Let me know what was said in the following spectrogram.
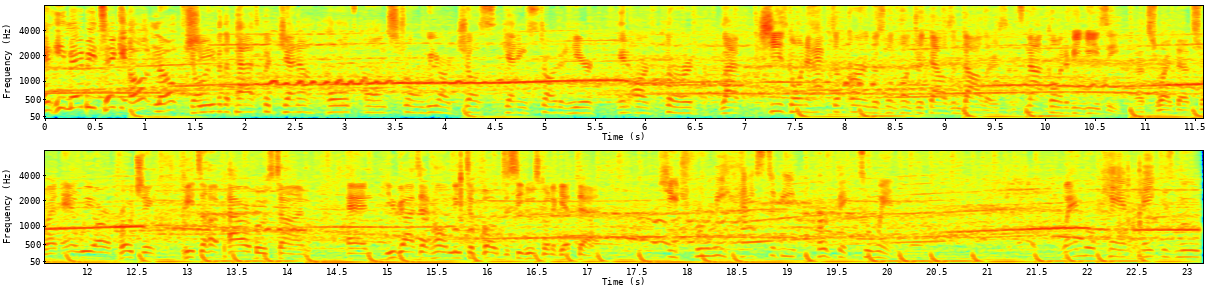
and he may be taking. Oh no, she. Going for the pass, but Jenna holds on strong. We are just getting started here in our third lap. She's going to have to earn this $100,000. It's not going to be easy. That's right, that's right. And we are approaching Pizza Hut Power Boost time, and you guys at home need to vote to see who's going to get that. She truly has to be perfect to win. Will make his move?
